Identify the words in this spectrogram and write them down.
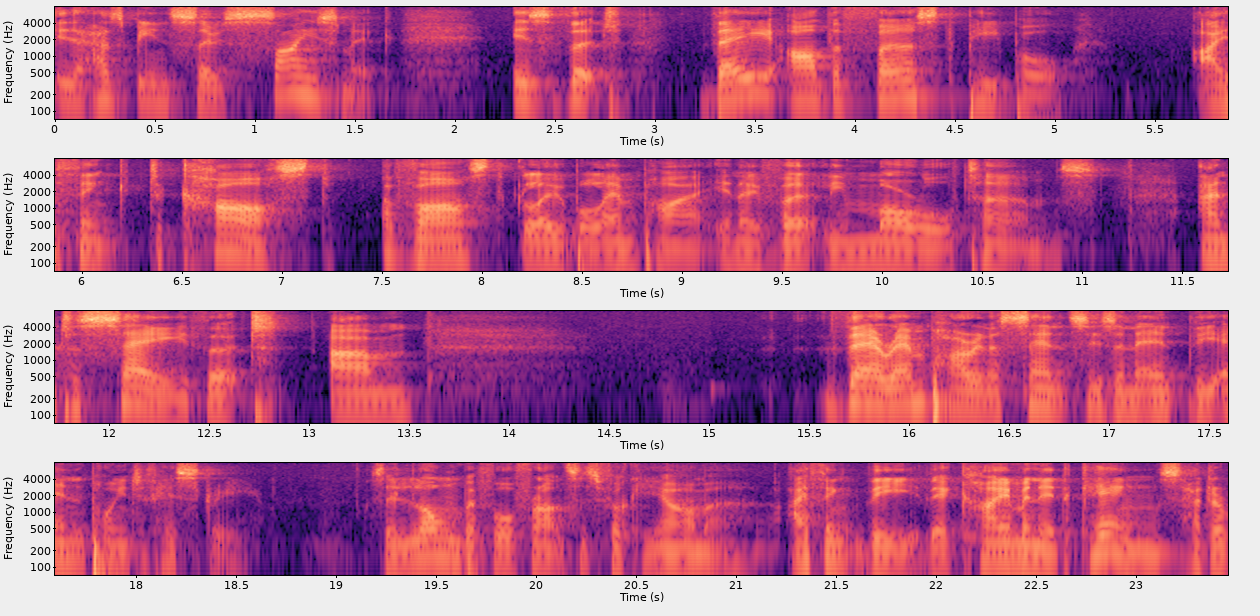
it has been so seismic is that they are the first people, I think, to cast a vast global empire in overtly moral terms and to say that um, their empire, in a sense, is the end point of history. So long before Francis Fukuyama, I think the, the Achaemenid kings had, a,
